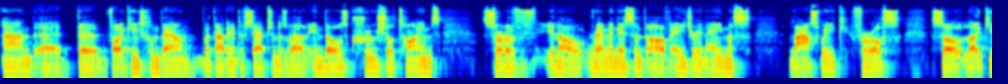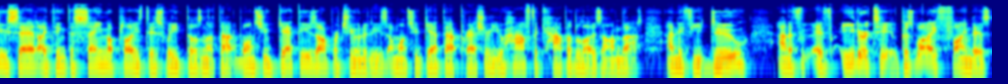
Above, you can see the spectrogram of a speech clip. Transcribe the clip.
and uh, the Vikings come down with that interception as well in those crucial times, sort of, you know, reminiscent of Adrian Amos last week for us. So, like you said, I think the same applies this week, doesn't it? That once you get these opportunities and once you get that pressure, you have to capitalize on that. And if you do, and if if either team, because what I find is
